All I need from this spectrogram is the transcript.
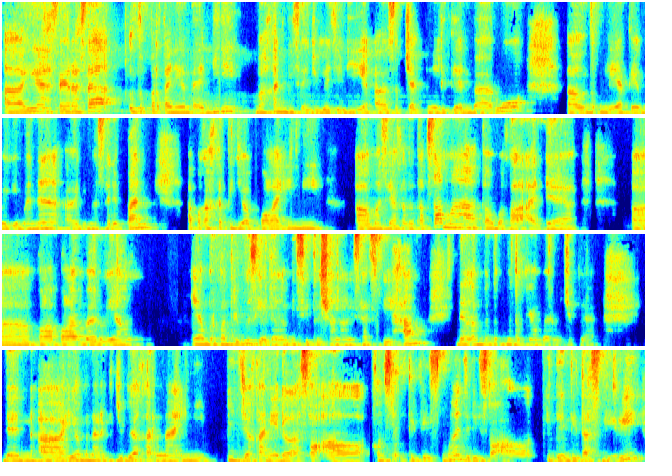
Uh, ya, saya rasa untuk pertanyaan tadi bahkan bisa juga jadi uh, subjek penelitian baru uh, untuk melihat ya bagaimana uh, di masa depan apakah ketiga pola ini uh, masih akan tetap sama atau bakal ada pola-pola uh, baru yang yang berkontribusi ya dalam institusionalisasi HAM dalam bentuk-bentuk yang baru juga. Dan uh, ya menarik juga karena ini pijakannya adalah soal konstruktivisme, jadi soal identitas diri.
